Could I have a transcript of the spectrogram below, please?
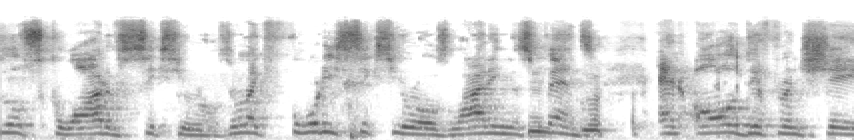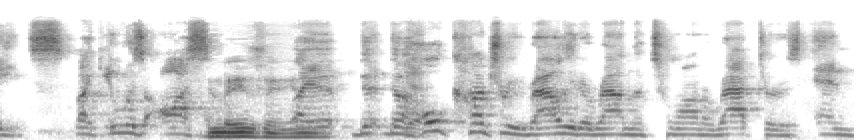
little squad of six year olds. There were like 46 year olds lining this fence and all different shades. Like it was awesome. Amazing. Like yeah. the, the Yeah. whole country rallied around the Toronto Raptors. And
